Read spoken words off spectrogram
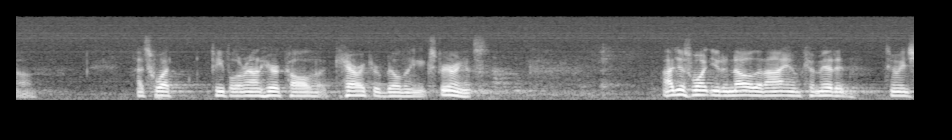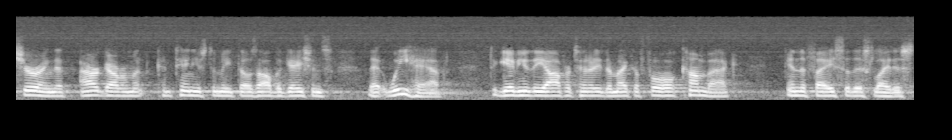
Uh, that's what people around here call a character building experience. I just want you to know that I am committed to ensuring that our government continues to meet those obligations that we have to give you the opportunity to make a full comeback in the face of this latest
